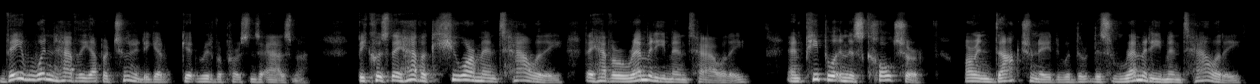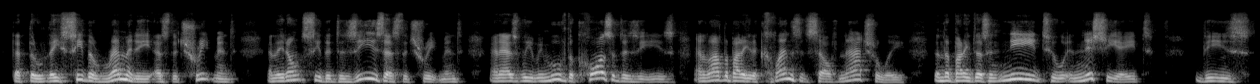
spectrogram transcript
they wouldn't have the opportunity to get, get rid of a person's asthma because they have a cure mentality, they have a remedy mentality, and people in this culture are indoctrinated with the, this remedy mentality that the, they see the remedy as the treatment and they don't see the disease as the treatment. And as we remove the cause of disease and allow the body to cleanse itself naturally, then the body doesn't need to initiate these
